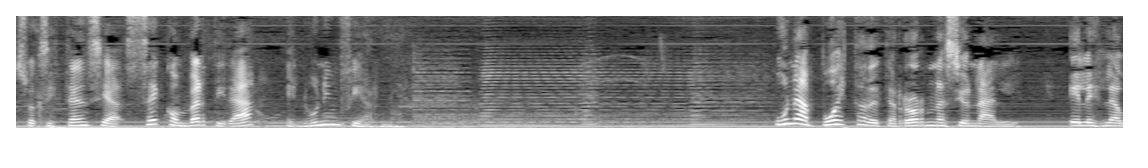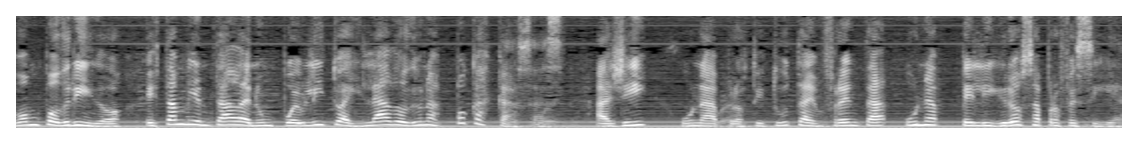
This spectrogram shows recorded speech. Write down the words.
Su existencia se convertirá en un infierno. Una apuesta de terror nacional. El Eslabón Podrido está ambientada en un pueblito aislado de unas pocas casas. Allí, una prostituta enfrenta una peligrosa profecía.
